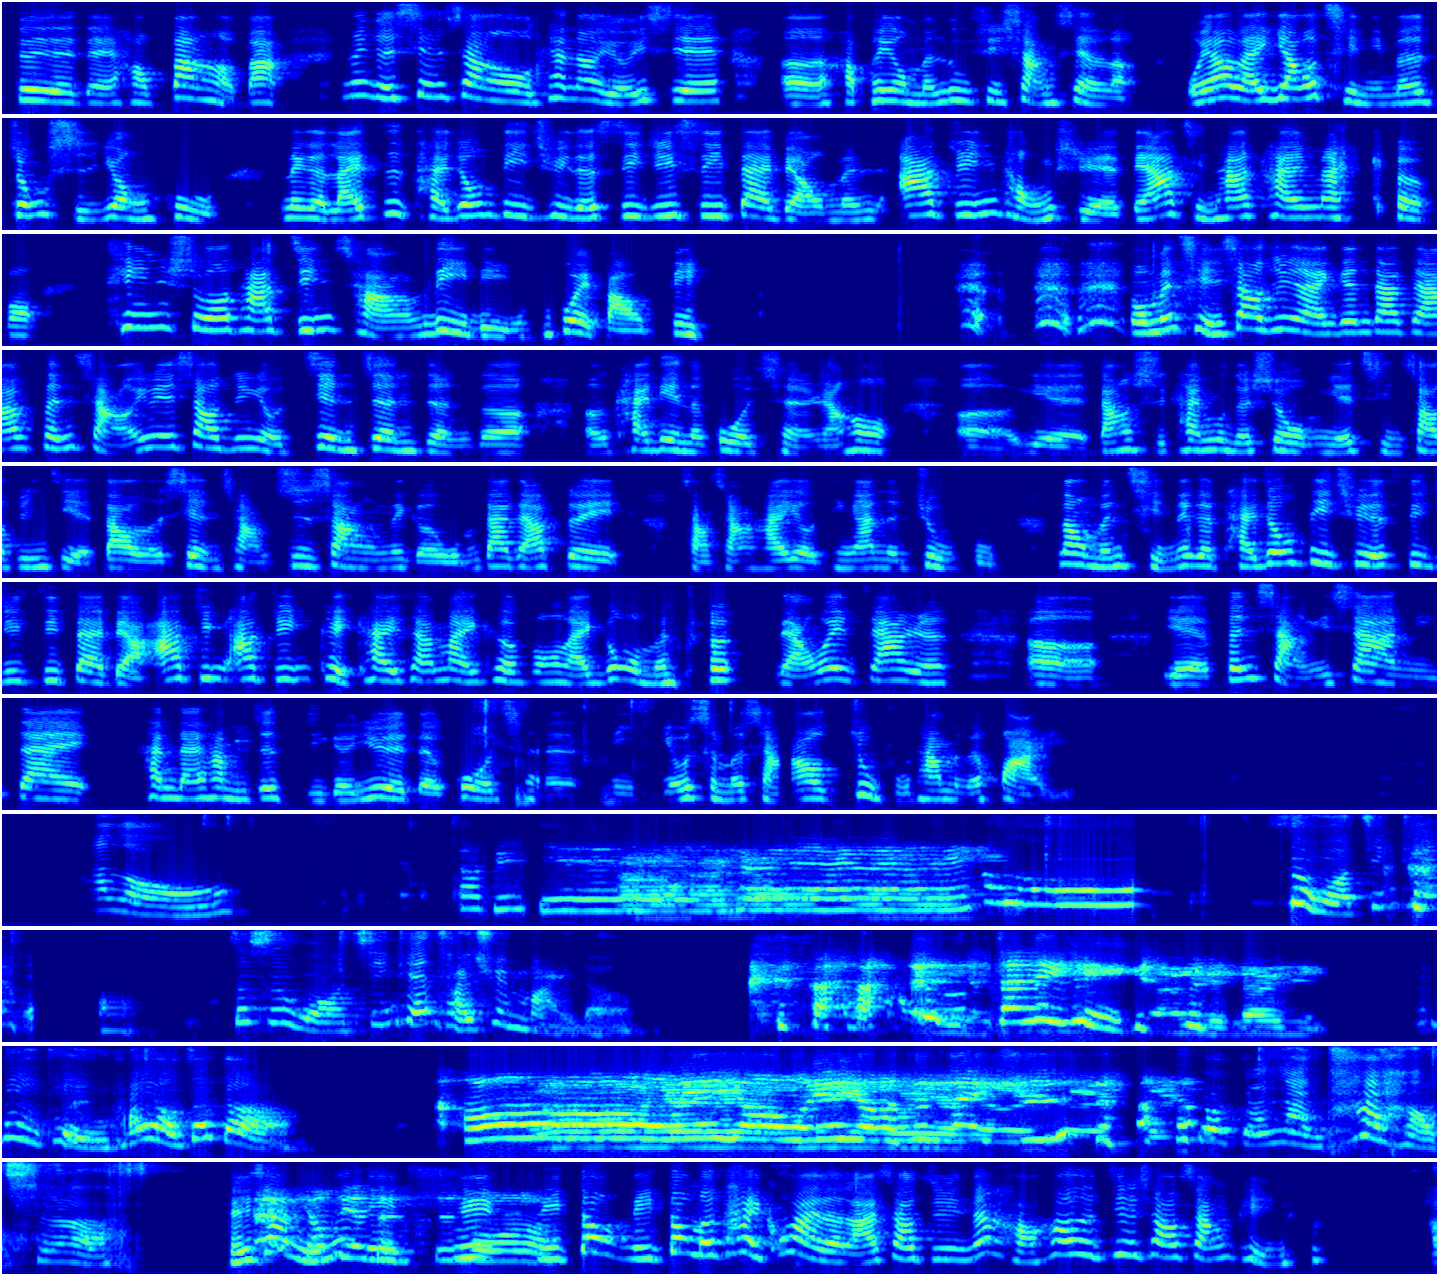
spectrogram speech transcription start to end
对对对，好棒好棒。那个线上哦，我看到有一些呃好朋友们陆续上线了，我要来邀请你们的忠实用户，那个来自台中地区的 CGC 代表我们阿军同学，等下请他开麦克风。听说他经常莅临贵宝地，我们请孝君来跟大家分享，因为孝君有见证整个呃开店的过程，然后呃也当时开幕的时候，我们也请孝君姐到了现场，致上那个我们大家对小强还有平安的祝福。那我们请那个台中地区的 CGC 代表阿军，阿军可以开一下麦克风来跟我们的 两位家人呃也分享一下你在。看待他们这几个月的过程，你有什么想要祝福他们的话语？Hello，赵君姐，Hello，这是我今天，哦，这是我今天才去买的，战利品，立挺，还有这个，哦，我也有，我也有，正在吃，这个橄榄太好吃了。等一下，你你你你动你动的太快了啦，小菊，那好好的介绍商品，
